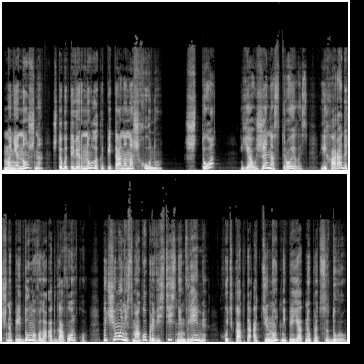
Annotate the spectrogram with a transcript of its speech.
«Мне нужно, чтобы ты вернула капитана на шхуну». «Что?» Я уже настроилась, лихорадочно придумывала отговорку, почему не смогу провести с ним время, хоть как-то оттянуть неприятную процедуру,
